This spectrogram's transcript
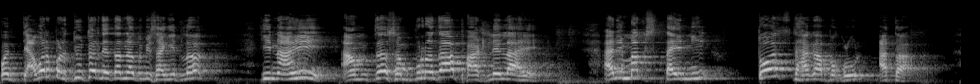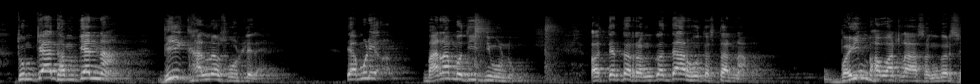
पण त्यावर प्रत्युत्तर देताना तुम्ही सांगितलं की नाही आमचं संपूर्णतः फाटलेलं आहे. आणि मग ताईंनी तोच धागा पकडून आता तुमच्या धमक्यांना भीक घालणं सोडलेलं आहे. त्यामुळे बारामती निवडणूक अत्यंत रंगतदार होत असताना बहीण भावातला हा संघर्ष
